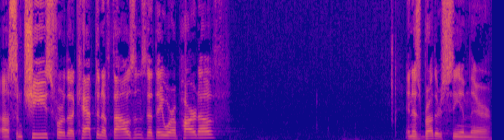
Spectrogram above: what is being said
uh, some cheese for the captain of thousands that they were a part of. And his brothers see him there.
